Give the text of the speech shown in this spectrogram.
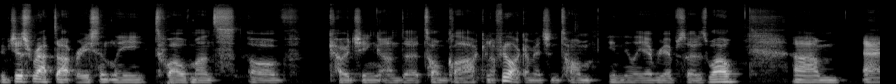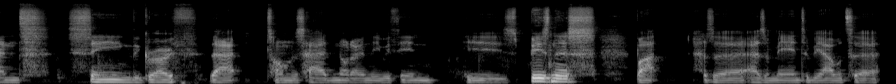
we've just wrapped up recently 12 months of coaching under Tom Clark, and I feel like I mentioned Tom in nearly every episode as well. Um, and seeing the growth that Tom has had not only within his business, but as a as a man to be able to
